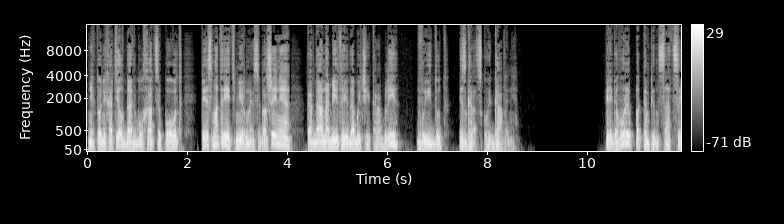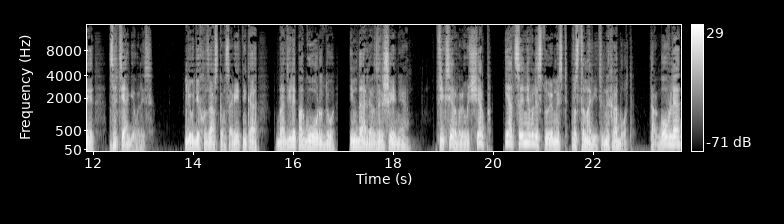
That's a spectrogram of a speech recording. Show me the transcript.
Никто не хотел дать Булхатце повод пересмотреть мирные соглашения, когда набитые добычей корабли выйдут из городской гавани. Переговоры по компенсации затягивались. Люди хузарского советника бродили по городу, им дали разрешение, фиксировали ущерб и оценивали стоимость восстановительных работ. Торговля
